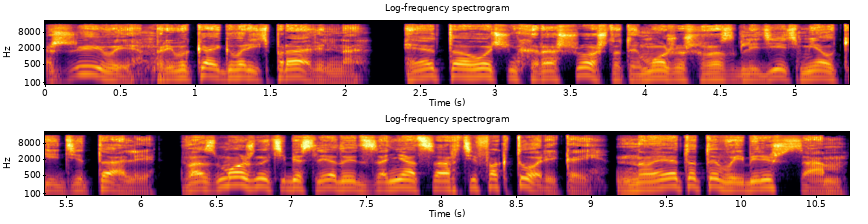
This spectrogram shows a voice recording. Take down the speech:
«Живы, привыкай говорить правильно. Это очень хорошо, что ты можешь разглядеть мелкие детали. Возможно, тебе следует заняться артефакторикой, но это ты выберешь сам.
